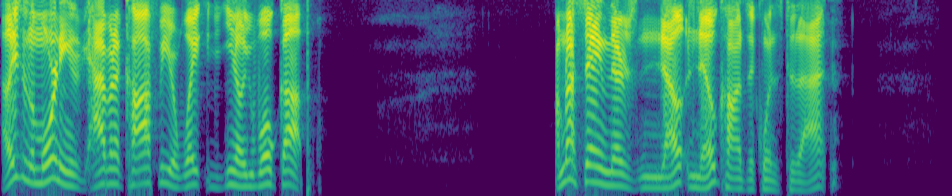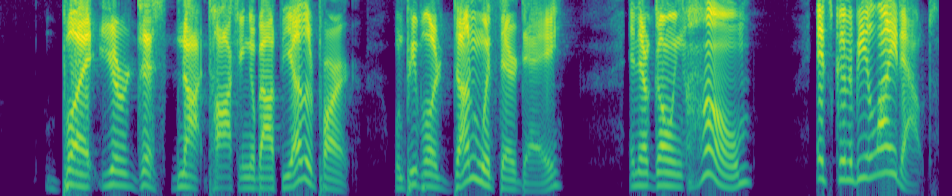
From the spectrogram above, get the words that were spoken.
At least in the morning, you're having a coffee or wake. You know, you woke up. I'm not saying there's no no consequence to that, but you're just not talking about the other part. When people are done with their day and they're going home, it's going to be light out.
